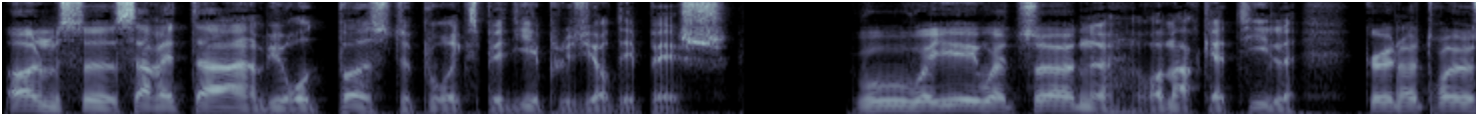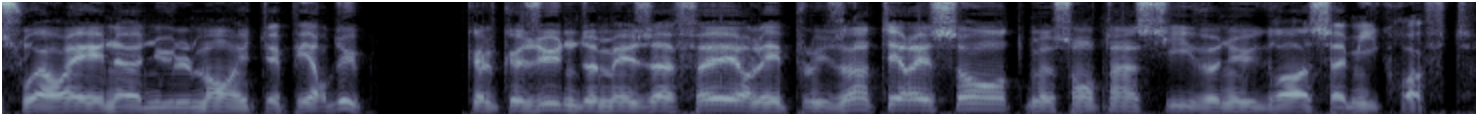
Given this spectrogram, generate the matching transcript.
Holmes s'arrêta à un bureau de poste pour expédier plusieurs dépêches. Vous voyez, Watson, remarqua-t-il, que notre soirée n'a nullement été perdue. Quelques-unes de mes affaires les plus intéressantes me sont ainsi venues grâce à Mycroft.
